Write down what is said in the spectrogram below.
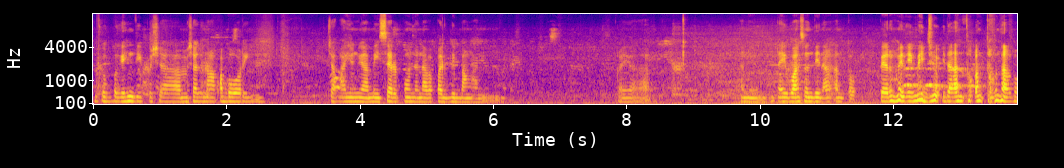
Kumbaga hindi po siya masyado nakaka-boring. Tsaka yun nga, may cellphone na napapaglibangan. Kaya, ano yun, naiwasan din ang antok. Pero hindi, medyo inaantok-antok na ako.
